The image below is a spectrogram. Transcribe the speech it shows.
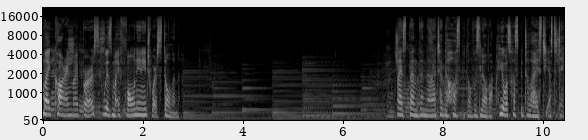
My car and my purse, with my phone in it, were stolen. I spent the night at the hospital with Lyova. He was hospitalized yesterday.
